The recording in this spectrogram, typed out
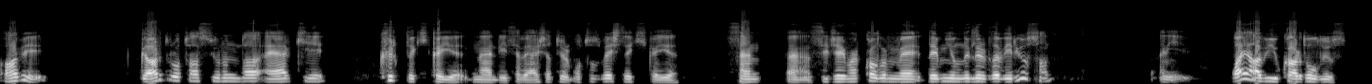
abi guard rotasyonunda eğer ki 40 dakikayı neredeyse veya atıyorum 35 dakikayı sen e, CJ McCollum ve Damian Lillard'a veriyorsan hani bayağı bir yukarıda oluyorsun.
